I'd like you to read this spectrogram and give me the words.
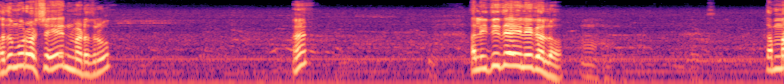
ಹದಿಮೂರು ವರ್ಷ ಏನು ಮಾಡಿದ್ರು? ಹಾಂ? ಅಲ್ಲಿ ಇದ್ದಿದ್ದೇ ಇಲ್ಲಿಗಲ್ಲು ತಮ್ಮ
